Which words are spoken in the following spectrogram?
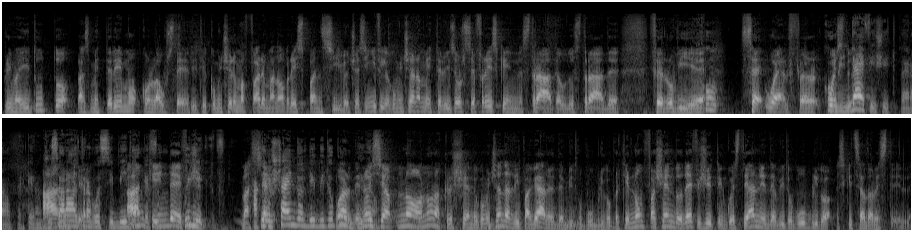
prima di tutto la smetteremo con l'austerity e cominceremo a fare manovre espansive, cioè significa cominciare a mettere risorse fresche in strade, autostrade, ferrovie, con se welfare... Come in deficit però, perché non ci anche, sarà altra possibilità anche che... in deficit. Quindi, ma accrescendo se... il debito Guardi, pubblico? Noi siamo... No, non accrescendo, cominciando a ripagare il debito pubblico, perché non facendo deficit in questi anni il debito pubblico è schizzato alle stelle.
